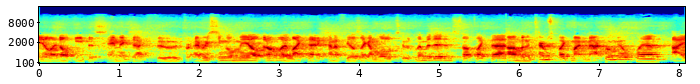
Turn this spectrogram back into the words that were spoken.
meal. I don't eat the same exact food for every single meal. I don't really like that. It kind of feels like I'm a little too limited and stuff like that. Um, but in terms of like my macro meal plan, I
